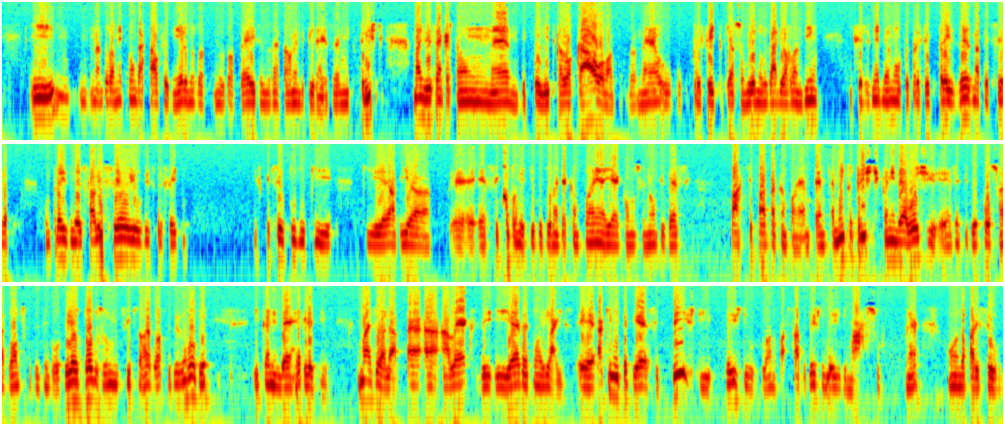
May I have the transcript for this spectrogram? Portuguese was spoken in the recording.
e, naturalmente, vão gastar o seu dinheiro nos, nos hotéis e nos restaurantes de piranhas. É muito triste mas isso é uma questão né, de política local, né, o, o, prefeito que assumiu no lugar de Orlandinho, infelizmente meu irmão foi prefeito três vezes, na terceira, com três meses faleceu e o vice-prefeito esqueceu tudo que, que havia é, é, é, se comprometido durante a campanha e é como se não tivesse participado da campanha. É, é, é muito triste, Canindé hoje, é, a gente vê Poços Redondos que desenvolveu, todos os municípios ao redor se desenvolveu e Canindé regrediu. Mas olha, a, a Alex e, e, Everton e Laís, é, aqui no IPPS, desde, desde o ano passado, desde o mês de março, né, quando apareceu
